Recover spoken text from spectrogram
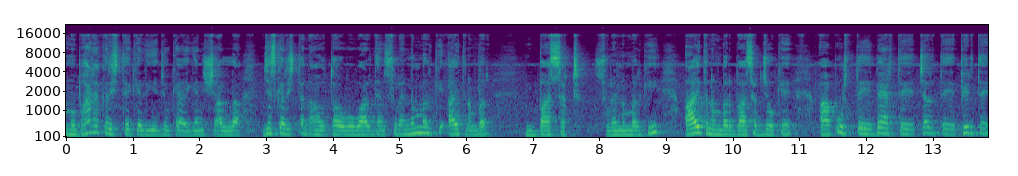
مبارک رشتے کے لیے جو کہ آئے گا انشاءاللہ۔ جس کا رشتہ نہ ہوتا ہو وہ والدین۔ سورہ نمبر کی آیت نمبر باسٹھ۔ سورہ نمبر کی آیت نمبر باسٹھ جو کہ آپ اٹھتے، بیٹھتے، چلتے، پھرتے،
